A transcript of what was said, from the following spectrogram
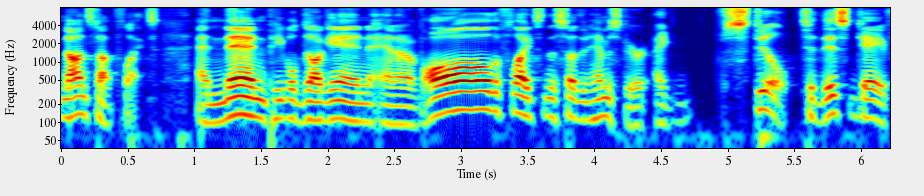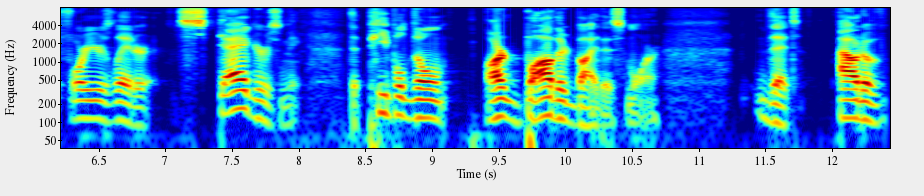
nonstop flights. And then people dug in, and out of all the flights in the Southern Hemisphere, I still, to this day, four years later, staggers me that people don't aren't bothered by this more. That out of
